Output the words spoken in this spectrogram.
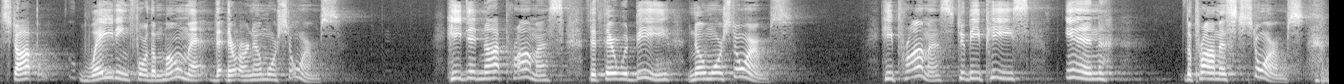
Stop waiting for the moment that there are no more storms. He did not promise that there would be no more storms. He promised to be peace in the promised storms.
